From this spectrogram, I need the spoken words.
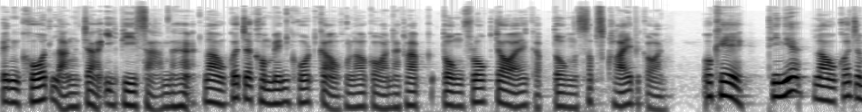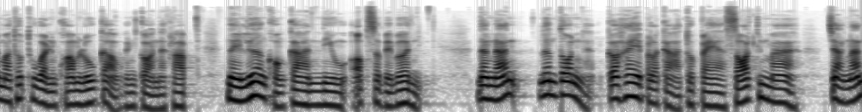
เป็นโค้ดหลังจาก EP 3 นะฮะ เราก็จะคอมเมนต์โค้ดเก่าของเราก่อนนะครับ ตรง f l o w Joy กับตรง Subscribe ไปก่อน โอเค ทีเนี้ยเราก็จะมาทบทวนความรู้เก่ากันก่อนนะครับ ในเรื่องของการ new observable ดังนั้นเริ่มต้นก็ให้ประกาศตัวแปร source ขึ้นมาจากนั้น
